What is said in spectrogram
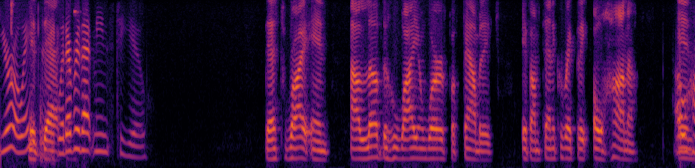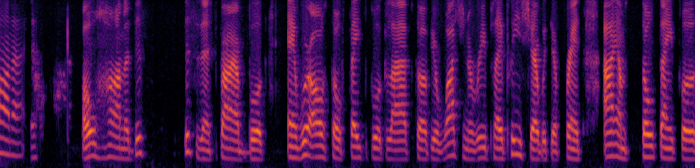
your oasis, exactly. whatever that means to you. That's right, and I love the Hawaiian word for family. If I'm saying it correctly, ohana. Ohana. And ohana. This this is an inspiring book, and we're also Facebook Live. So if you're watching a replay, please share with your friends. I am so thankful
